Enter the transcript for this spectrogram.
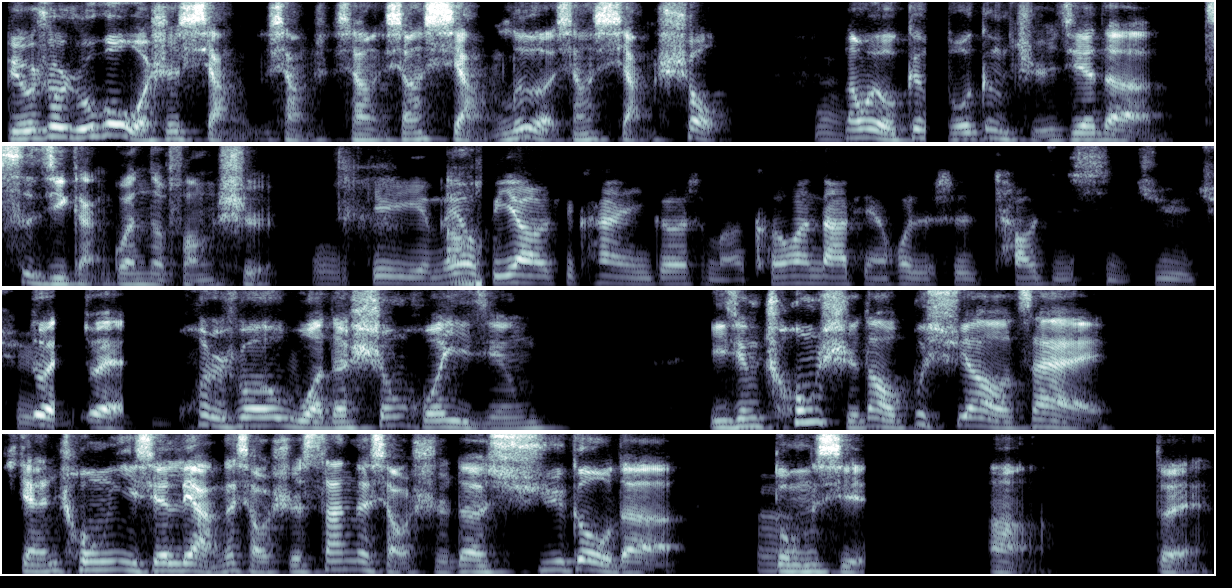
比如说，如果我是想想想想享乐、想享受，那我有更多更直接的刺激感官的方式。嗯，就也没有必要去看一个什么科幻大片或者是超级喜剧去。对对，或者说我的生活已经。已经充实到不需要再填充一些两个小时、三个小时的虚构的东西啊。对，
